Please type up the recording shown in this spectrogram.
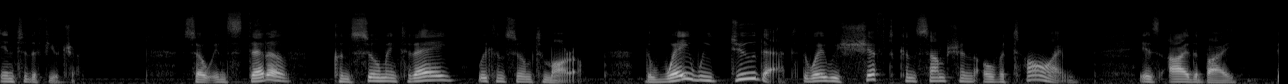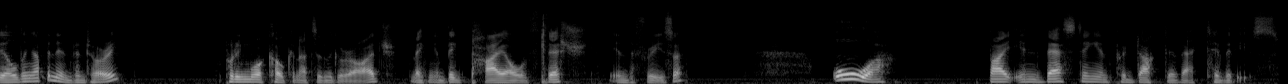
into the future. So instead of consuming today, we consume tomorrow. The way we do that, the way we shift consumption over time, is either by building up an inventory, putting more coconuts in the garage, making a big pile of fish in the freezer, or by investing in productive activities.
